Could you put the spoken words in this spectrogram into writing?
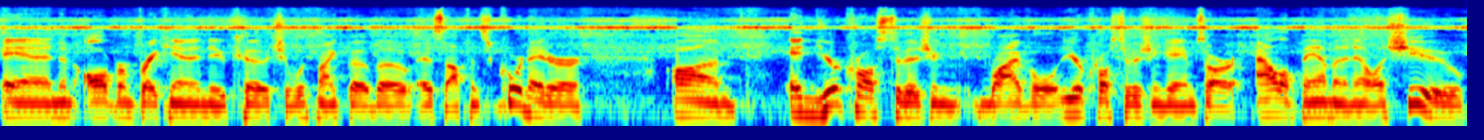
and an Auburn breaking in a new coach with Mike Bobo as offensive coordinator, um, and your cross division rival, your cross division games are Alabama and LSU.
